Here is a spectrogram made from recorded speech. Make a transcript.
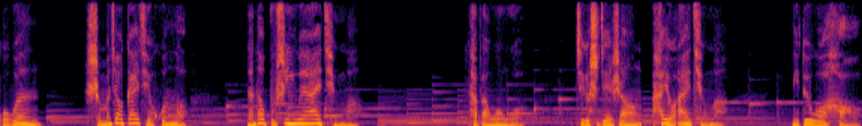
我问：“什么叫该结婚了？难道不是因为爱情吗？”他反问我：“这个世界上还有爱情吗？你对我好，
